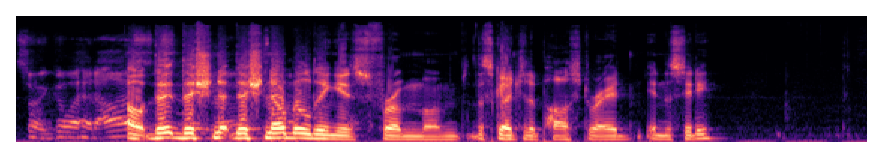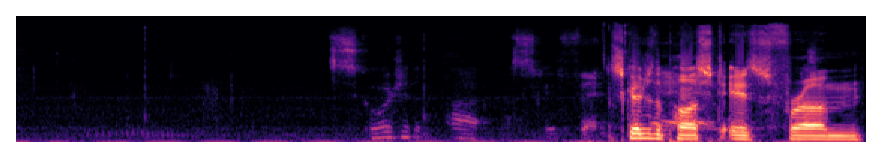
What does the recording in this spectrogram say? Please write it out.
Sorry, go ahead. I'll Oh, the the, later. the Schnell building is from um, the Scourge of the Past raid in the city. Scourge of the Pot. Fit. Scourge of the Past is from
